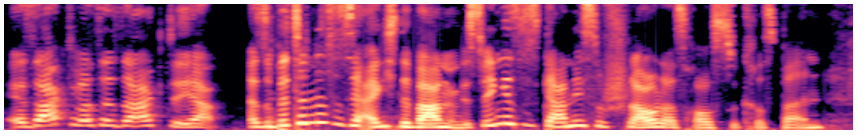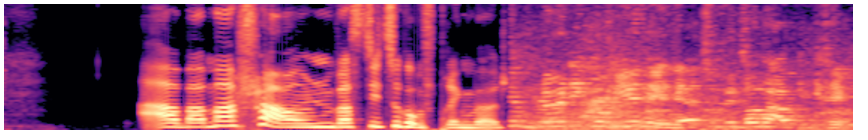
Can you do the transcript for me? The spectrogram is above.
Er sagte, was er sagte, ja. Also Bitterness ist ja eigentlich eine Warnung. Deswegen ist es gar nicht so schlau, das rauszukrispern. Aber mal schauen, was die Zukunft bringen wird. Blöd ignoriert den, der hat zu viel Sonne abgekriegt.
